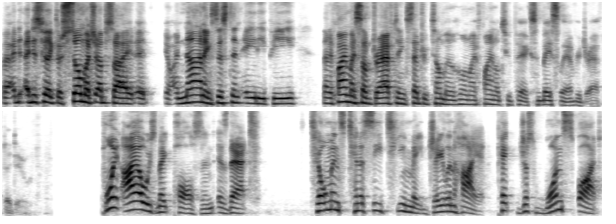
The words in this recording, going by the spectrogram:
but I, I, just feel like there's so much upside at you know a non-existent ADP that I find myself drafting Cedric Tillman with one of my final two picks in basically every draft I do. Point I always make, Paulsen, is that Tillman's Tennessee teammate Jalin Hyatt picked just one spot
